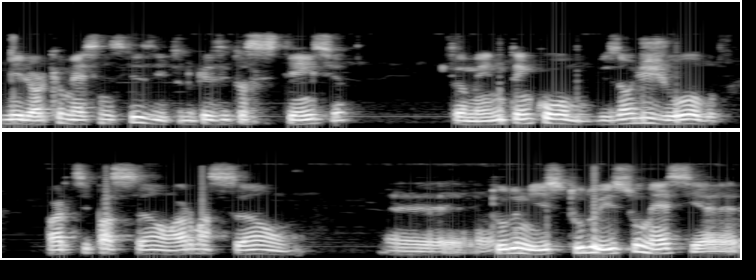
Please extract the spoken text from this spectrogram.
melhor que o Messi nesse quesito. No quesito assistência, também não tem como. Visão de jogo, participação, armação, é, tudo nisso, tudo isso o Messi é,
